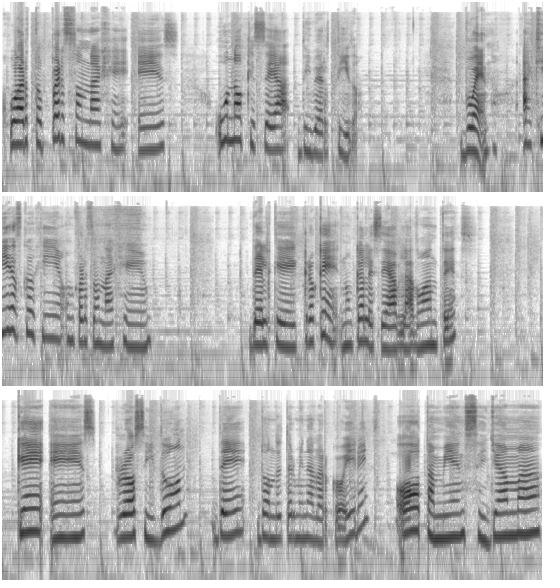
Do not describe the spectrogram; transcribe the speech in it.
cuarto personaje es uno que sea divertido. Bueno, aquí escogí un personaje del que creo que nunca les he hablado antes, que es Rosie Dunn de Donde termina el arco iris, o también se llama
